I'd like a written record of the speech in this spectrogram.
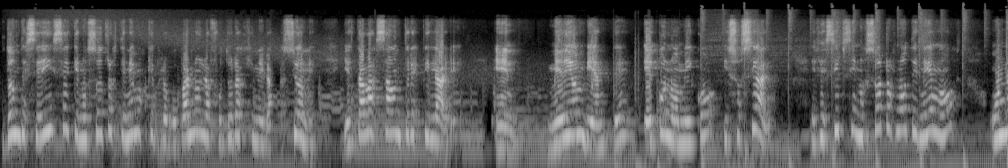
donde se dice que nosotros tenemos que preocuparnos de las futuras generaciones y está basado en tres pilares en medio ambiente, económico y social. Es decir, si nosotros no tenemos un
